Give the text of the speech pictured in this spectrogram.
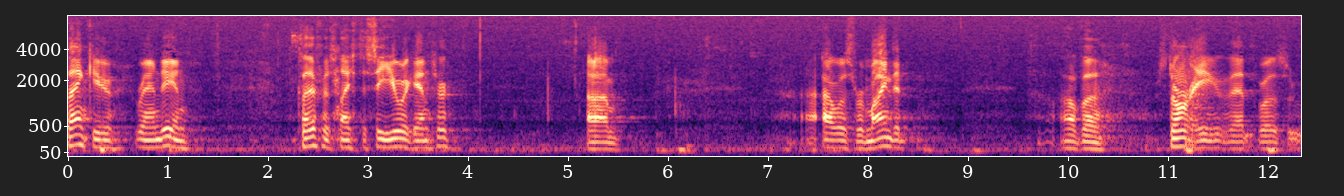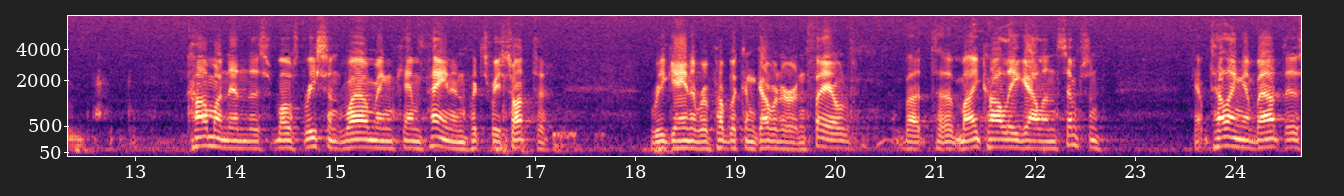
Thank you, Randy. And Cliff, it's nice to see you again, sir. Um, I was reminded of a story that was common in this most recent Wyoming campaign in which we sought to regain a Republican governor and failed. But uh, my colleague Alan Simpson kept telling about this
